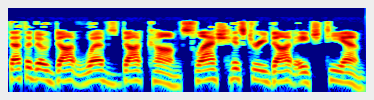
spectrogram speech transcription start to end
thethodo.webs.com history.htm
